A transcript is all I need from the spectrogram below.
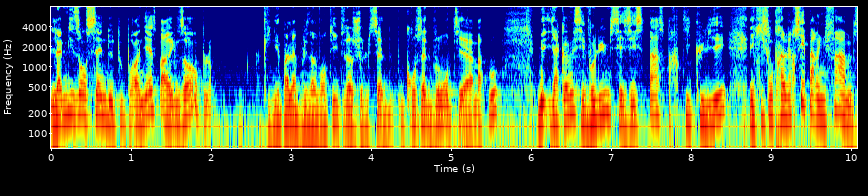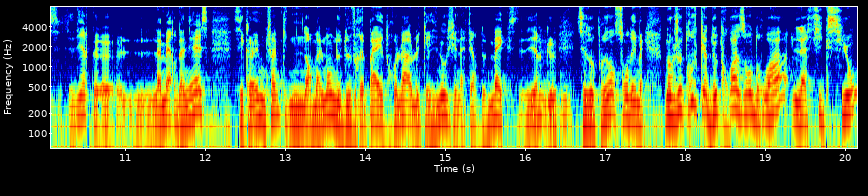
la mise en scène de Tout pour Agnès, par exemple, qui n'est pas la plus inventive, ça je le cède, concède volontiers à Marco, mais il y a quand même ces volumes, ces espaces particuliers, et qui sont traversés par une femme. C'est-à-dire que euh, la mère d'Agnès, c'est quand même une femme qui normalement ne devrait pas être là. Le casino, c'est une affaire de mecs, c'est-à-dire que ses opposants sont des mecs. Donc je trouve qu'à deux, trois endroits, la fiction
